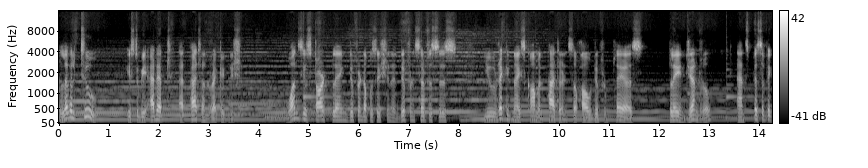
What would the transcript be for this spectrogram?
Level 2 is to be adept at pattern recognition. Once you start playing different opposition and different surfaces, you recognize common patterns of how different players play in general and specific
